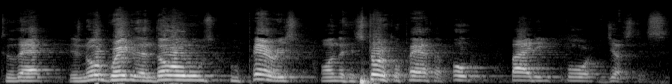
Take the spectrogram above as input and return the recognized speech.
to that is no greater than those who perished on the historical path of hope fighting for justice.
